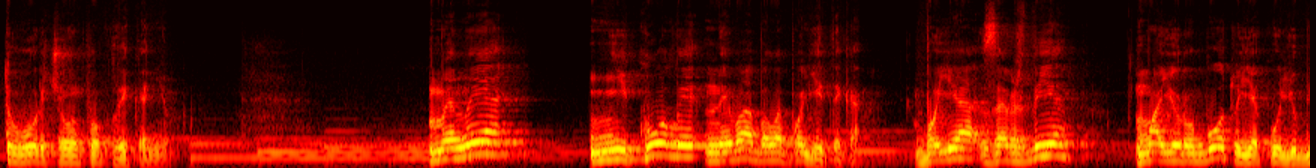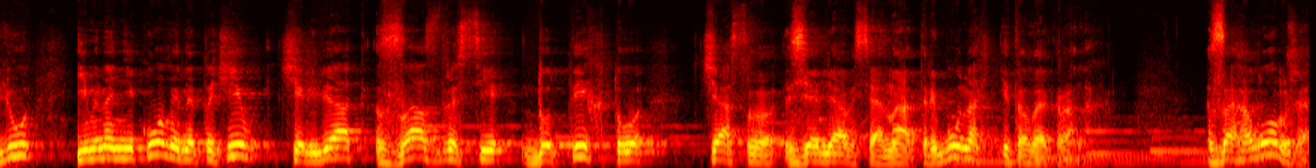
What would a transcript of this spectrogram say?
творчому покликанню. Мене ніколи не вабила політика, бо я завжди маю роботу, яку люблю, і мене ніколи не точив черв'як заздрості до тих, хто часто з'являвся на трибунах і телеекранах. Загалом же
